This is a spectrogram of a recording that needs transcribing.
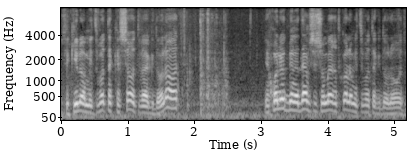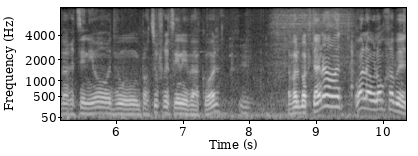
שכאילו המצוות הקשות והגדולות, יכול להיות בן אדם ששומר את כל המצוות הגדולות והרציניות והוא עם פרצוף רציני והכל, אבל בקטנות, וואלה, הוא לא מכבד.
